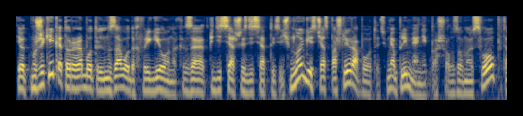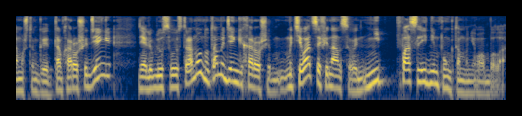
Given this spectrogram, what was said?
И вот мужики, которые работали на заводах в регионах за 50-60 тысяч, многие сейчас пошли работать. У меня племянник пошел в зону СВО, потому что он говорит, там хорошие деньги, я люблю свою страну, но там и деньги хорошие. Мотивация финансовая не последним пунктом у него была.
